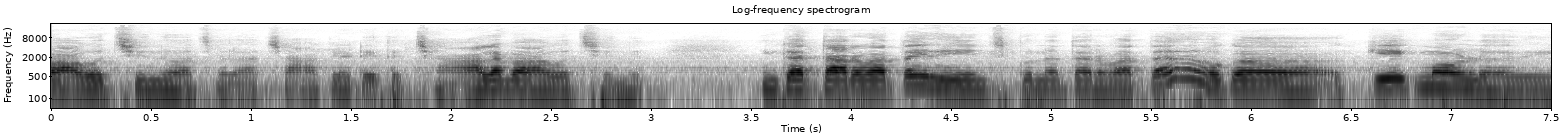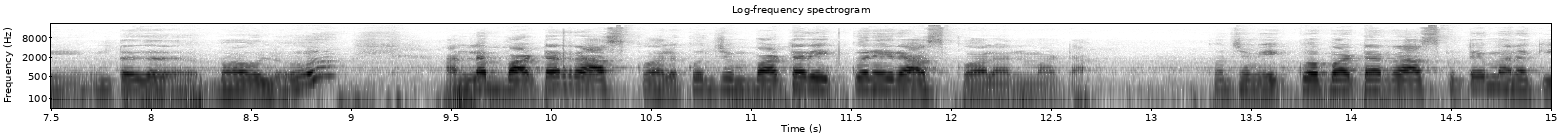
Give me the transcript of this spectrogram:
బాగా వచ్చిందో అసలు ఆ చాక్లెట్ అయితే చాలా బాగా వచ్చింది ఇంకా తర్వాత ఇది వేయించుకున్న తర్వాత ఒక కేక్ మౌల్డ్ అది ఉంటుంది కదా బౌలు అందులో బటర్ రాసుకోవాలి. కొంచెం బటర్ ఎక్కువనే రాసుకోవాలన్నమాట. కొంచెం ఎక్కువ బటర్ రాసుకుంటే మనకి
